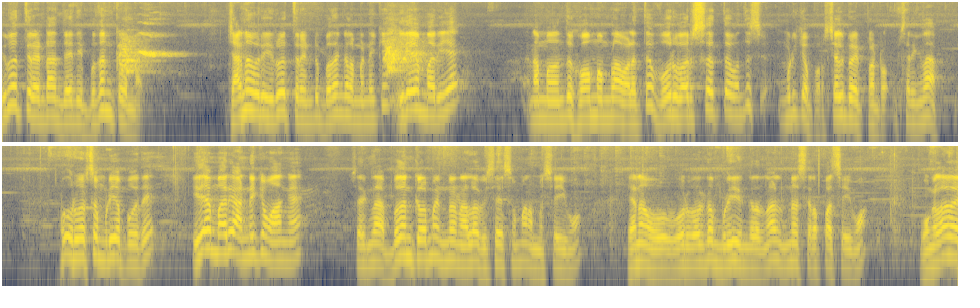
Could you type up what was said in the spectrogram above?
இருபத்தி ரெண்டாம் தேதி புதன்கிழமை. ஜனவரி இருபத்தி ரெண்டு புதன்கிழமை அன்னைக்கு இதே மாதிரியே நம்ம வந்து ஹோமம்லாம் வளர்த்து ஒரு வருஷத்தை வந்து முடிக்க போகிறோம் செலிப்ரேட் பண்ணுறோம் சரிங்களா? ஒரு வருஷம் முடிய போகுது. இதே மாதிரி அன்றைக்கும் வாங்க. சரிங்களா? புதன்கிழமை இன்னும் நல்லா விசேஷமாக நம்ம செய்வோம். ஏன்னா ஒரு வருடம் முடியுங்கிறதுனால இன்னும் சிறப்பாக செய்வோம். உங்களால்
